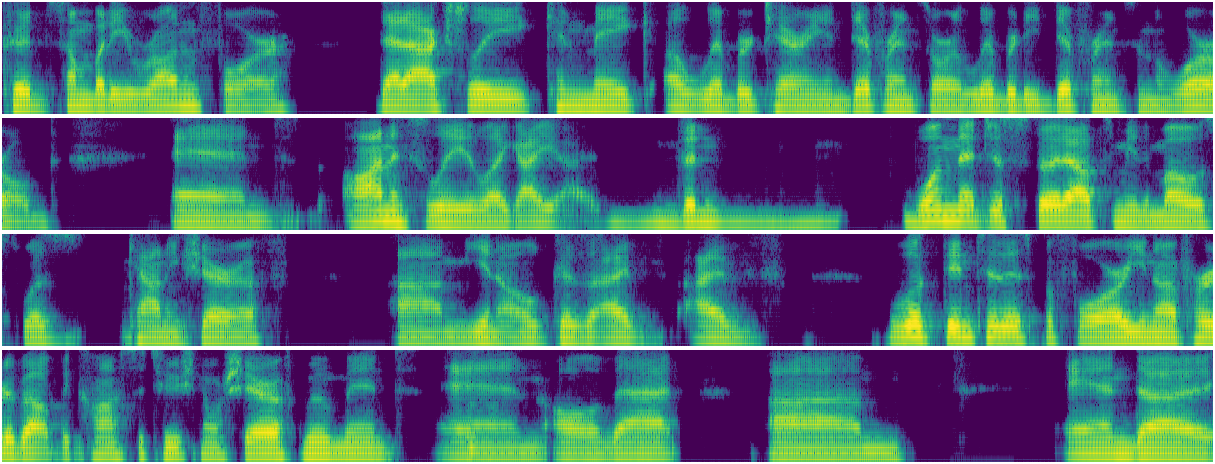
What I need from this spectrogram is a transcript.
could somebody run for? That actually can make a libertarian difference or a liberty difference in the world and honestly like i the one that just stood out to me the most was county sheriff. Um, you know, because I've I've looked into this before. You know, I've heard about the constitutional sheriff movement and all of that. Um, and uh,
